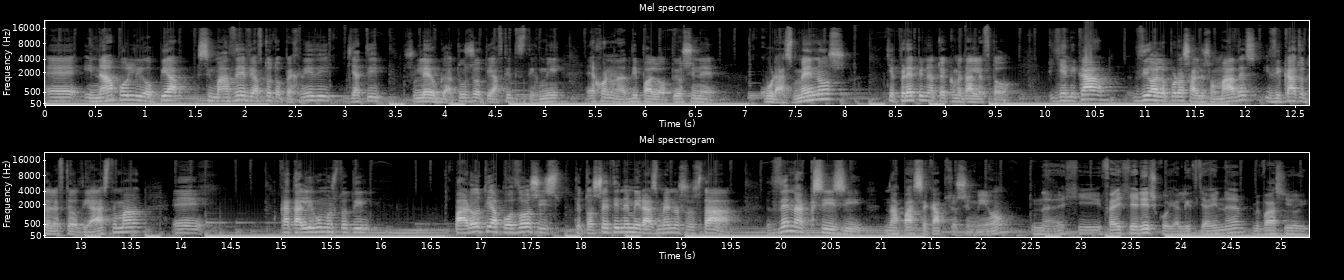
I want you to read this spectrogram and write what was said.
ε, η Νάπολη, η οποία σημαδεύει αυτό το παιχνίδι, γιατί σου λέει ο Γκατούζο ότι αυτή τη στιγμή έχω έναν αντίπαλο ο οποίος είναι κουρασμένος και πρέπει να το εκμεταλλευτώ. Γενικά, δύο αλλοπρόσαλες ομάδες, ειδικά το τελευταίο διάστημα. Ε, καταλήγουμε στο ότι παρότι οι αποδόσεις και το σετ είναι μοιρασμένο σωστά, δεν αξίζει να πας σε κάποιο σημείο. Ναι, έχει, θα είχε ρίσκο η αλήθεια είναι. Με βάση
